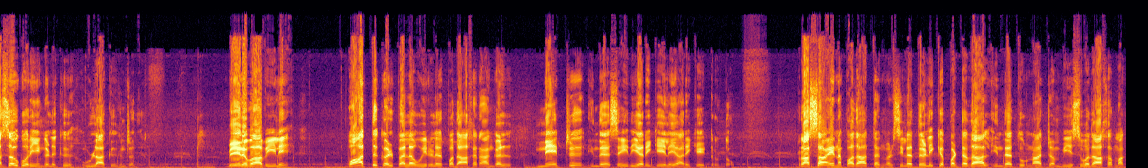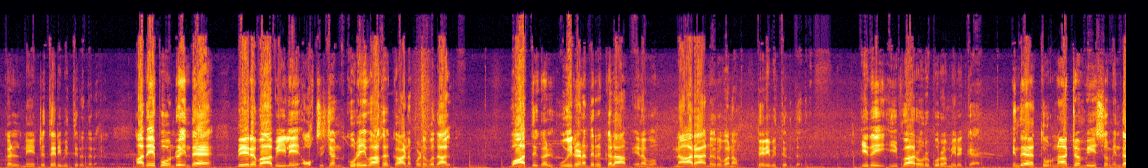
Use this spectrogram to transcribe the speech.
அசௌகரியங்களுக்கு உள்ளாக்குகின்றது. பேரவாவியிலே வாத்துக்கள் பல உயிரிழப்பதாக நாங்கள் நேற்று இந்த செய்தி அறிக்கையிலே அறிக்கையிட்டிருந்தோம். ரசாயன பதார்த்தங்கள் சில தெளிக்கப்பட்டதால் இந்த துர்நாற்றம் வீசுவதாக மக்கள் நேற்று தெரிவித்திருந்தனர். அதே போன்று இந்த பேரவாவியிலே ஆக்சிஜன் குறைவாக காணப்படுவதால் வாத்துகள் உயிரிழந்திருக்கலாம் எனவும் நாரா நிறுவனம் தெரிவித்திருந்தது. இது இவ்வாறு ஒரு புறம் இருக்க இந்த துர்நாற்றம் வீசும் இந்த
